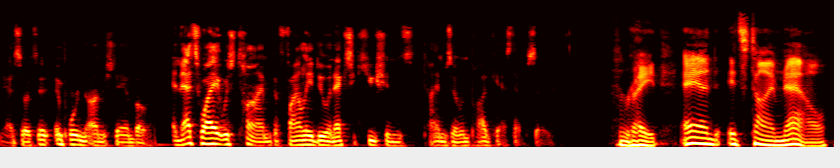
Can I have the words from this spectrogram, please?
Yeah, so it's important to understand both. And that's why it was time to finally do an executions time zone podcast episode. Right. And it's time now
